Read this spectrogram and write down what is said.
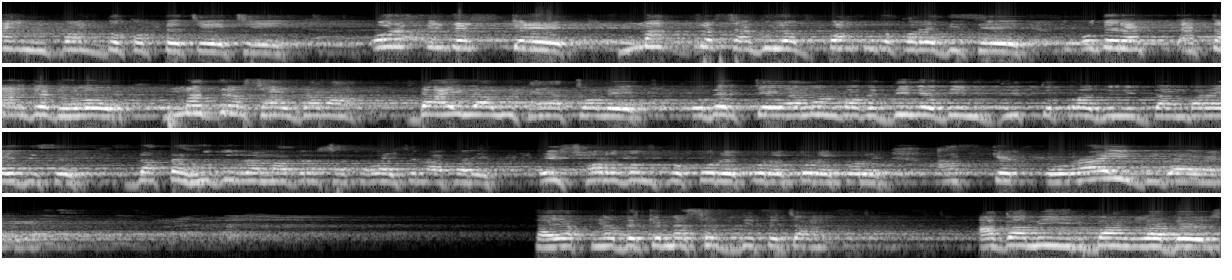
আইন বন্ধ করতে চেয়েছে। ওরা এদেশকে মাদ্রাসাগুলো বন্ধ করে দিছে। ওদের একটা টার্গেট হলো মাদ্রাসায় যারা ডাইল আলু খায়া চলে, ওদেরকে এমন ভাবে দিনে দিন নিত্য প্রয়োজনীয় দাম বাড়াই দিছে যাতে হুজুররা মাদ্রাসা চালাইতে না পারে। এই ষড়যন্ত্র করে করে করে করে আজকের ওরাই বিদায় হয়ে গেছে। তাই আপনাদেরকে মেসেজ দিতে চাই, আগামীর বাংলাদেশ,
